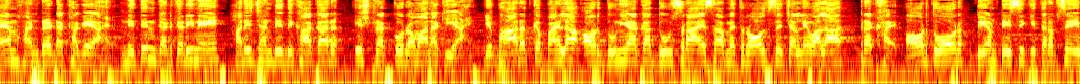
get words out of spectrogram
एम हंड्रेड रखा गया है। नितिन गडकरी ने हरी झंडी दिखाकर इस ट्रक को रवाना किया है। ये भारत का पहला और दुनिया का दूसरा ऐसा मेथनॉल से चलने वाला ट्रक है। और तो और बीएमटीसी की तरफ़ से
